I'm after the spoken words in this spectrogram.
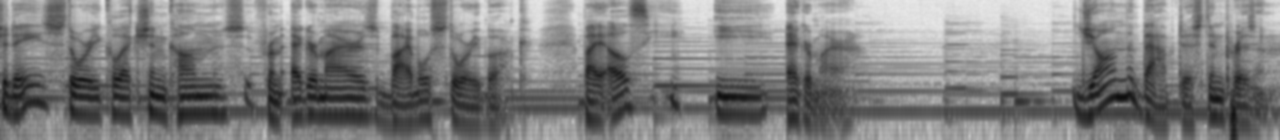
Today's story collection comes from Egermeier's Bible Storybook by Elsie E. Egermeier. John the Baptist in prison.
